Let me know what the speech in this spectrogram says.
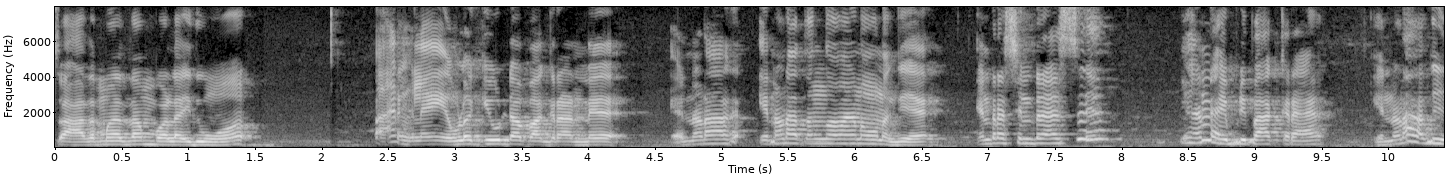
ஸோ அதை மாதிரி தான் போல் இதுவும். பாருங்களேன் எவ்வளோ க்யூட்டாக பார்க்குறான்னு என்னடா என்னடா தங்கம் வேணும் உனக்கு? என்ற சின்ராஸு ஏன்டா இப்படி பார்க்குற என்னடா அது?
